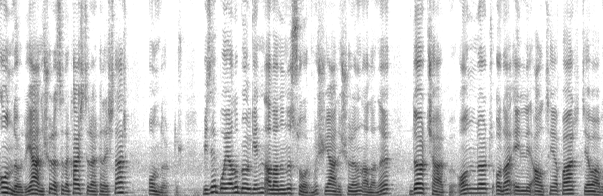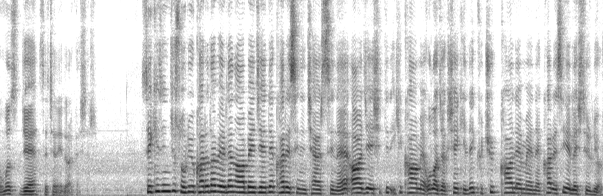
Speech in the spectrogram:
14'ü. Yani şurası da kaçtır arkadaşlar? 14'tür. Bize boyalı bölgenin alanını sormuş. Yani şuranın alanı 4 çarpı 14 o da 56 yapar. Cevabımız C seçeneğidir arkadaşlar. 8. soru yukarıda verilen ABCD karesinin içerisine AC eşittir 2KM olacak şekilde küçük KLMN karesi yerleştiriliyor.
